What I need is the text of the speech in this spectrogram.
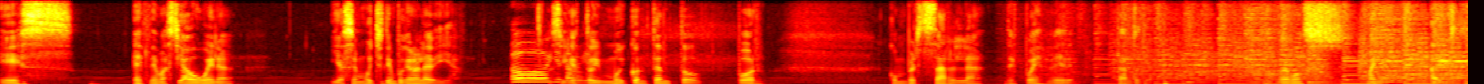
es, es demasiado buena y hace mucho tiempo que no la veía. Oh, Así que también. estoy muy contento por conversarla después de tanto tiempo. Nos vemos mañana. Adiós.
